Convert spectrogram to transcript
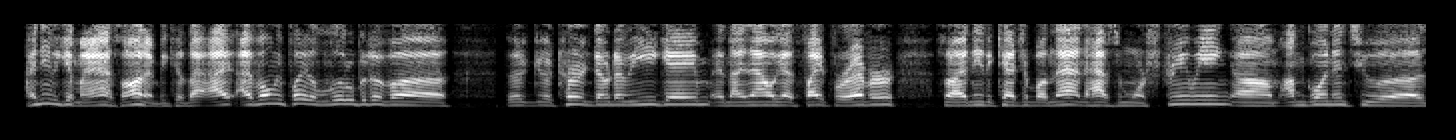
I need to get my ass on it because I, I have only played a little bit of uh the, the current WWE game, and I now got Fight Forever, so I need to catch up on that and have some more streaming. Um, I'm going into uh,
